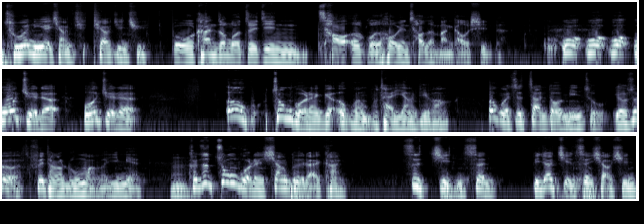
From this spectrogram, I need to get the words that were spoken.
除非你也想跳进去。我看中国最近抄俄国的后院抄的蛮高兴的。我我我我觉得，我觉得。俄国中国人跟俄国人不太一样的地方，俄国是战斗民族，有时候有非常鲁莽的一面。嗯，可是中国人相对来看是谨慎，比较谨慎小心。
